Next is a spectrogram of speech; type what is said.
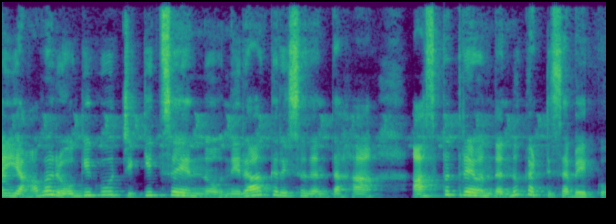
ಯಾವ ರೋಗಿಗೂ ಚಿಕಿತ್ಸೆಯನ್ನು ನಿರಾಕರಿಸದಂತಹ ಆಸ್ಪತ್ರೆಯೊಂದನ್ನು ಕಟ್ಟಿಸಬೇಕು.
